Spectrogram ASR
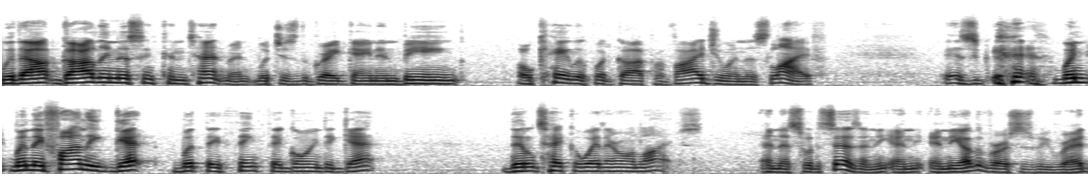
without godliness and contentment, which is the great gain, and being okay with what God provides you in this life, is when, when they finally get what they think they're going to get, they'll take away their own lives. And that's what it says. In the, in, in the other verses we read,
